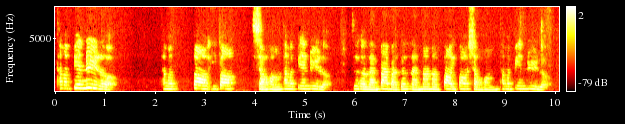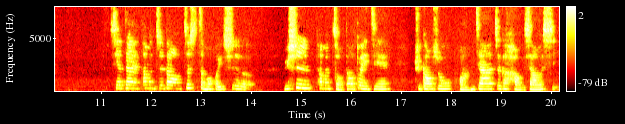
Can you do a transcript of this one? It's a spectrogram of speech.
他们变绿了。他们抱一抱小黄，他们变绿了。这个蓝爸爸跟蓝妈妈抱一抱小黄，他们变绿了。现在他们知道这是怎么回事了，于是他们走到对街，去告诉皇家这个好消息。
